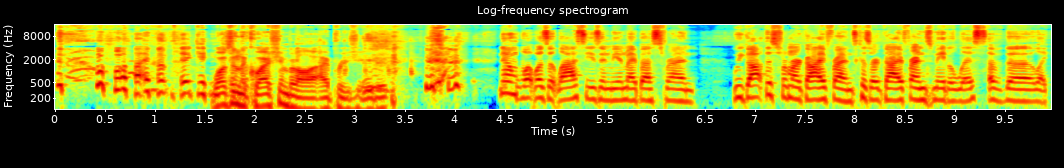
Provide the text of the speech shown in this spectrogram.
why I'm picking. Mm. Wasn't the question, but I'll, I appreciate it. No, what was it last season? Me and my best friend, we got this from our guy friends because our guy friends made a list of the like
